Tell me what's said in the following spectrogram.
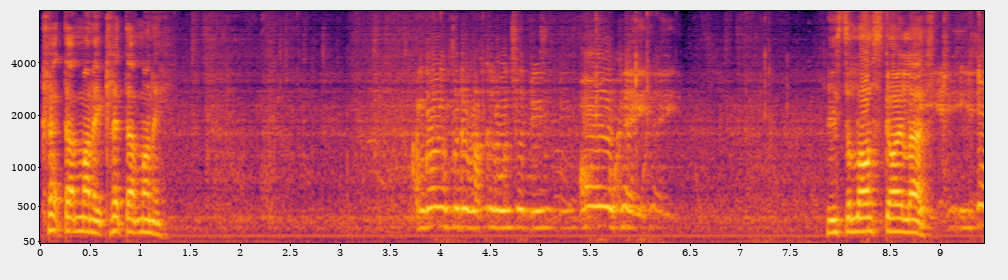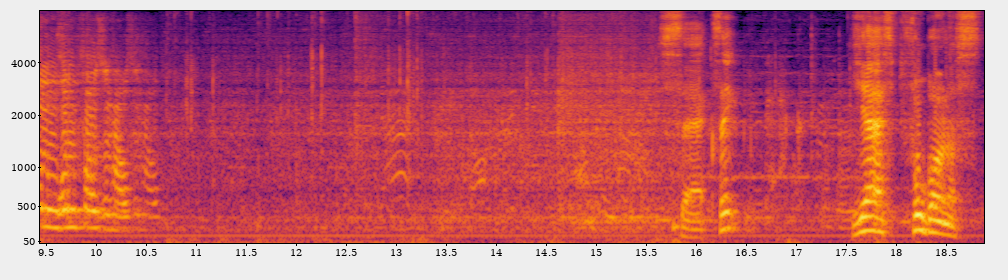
Collect that money, collect that money. I'm going for the rocket launcher, dude. Oh, okay. He's the last guy left. He's on 1,000 health. Sexy. Yes, full bonus.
